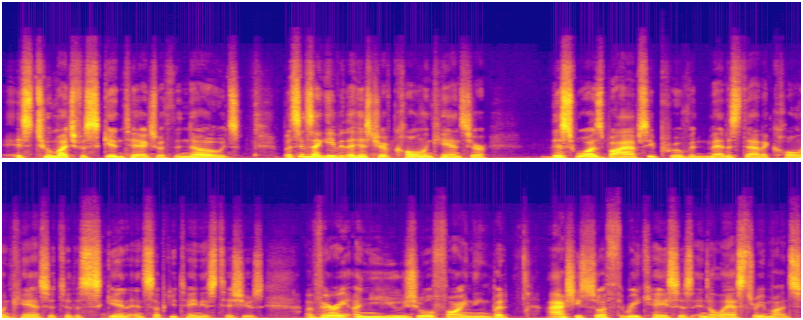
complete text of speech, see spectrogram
It's too much for skin tags with the nodes. But since I gave you the history of colon cancer, this was biopsy proven metastatic colon cancer to the skin and subcutaneous tissues. A very unusual finding, but I actually saw three cases in the last three months.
